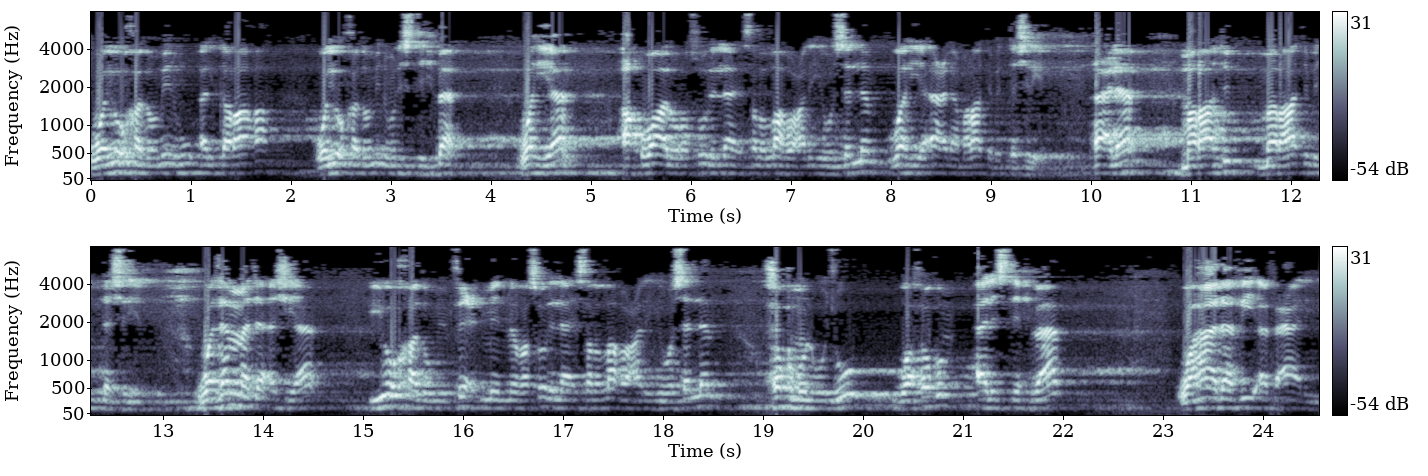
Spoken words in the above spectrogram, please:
ويؤخذ منه الكراهة ويؤخذ منه الاستحباب. وهي أقوال رسول الله صلى الله عليه وسلم وهي أعلى مراتب التشريع. أعلى مراتب مراتب التشريع. وثمة أشياء يؤخذ من فعل من رسول الله صلى الله عليه وسلم حكم الوجوب وحكم الاستحباب وهذا في أفعاله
